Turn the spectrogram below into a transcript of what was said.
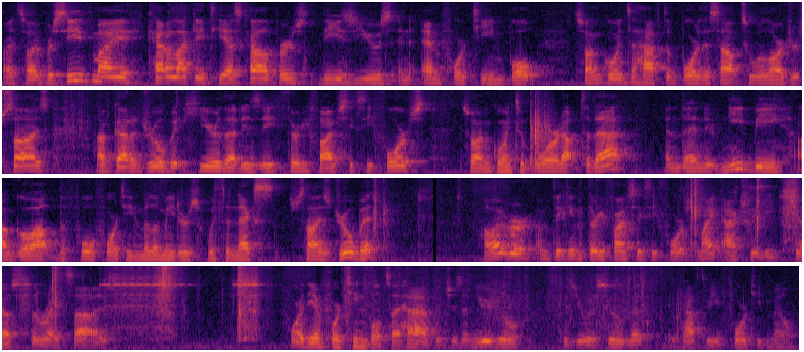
Alright, so I've received my Cadillac ATS calipers. These use an M14 bolt, so I'm going to have to bore this out to a larger size. I've got a drill bit here that is a 35 64 so I'm going to bore it out to that, and then if need be, I'll go out the full 14 millimeters with the next size drill bit. However, I'm thinking the 35 64 might actually be just the right size for the M14 bolts I have, which is unusual because you would assume that it would have to be a 14 mil.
